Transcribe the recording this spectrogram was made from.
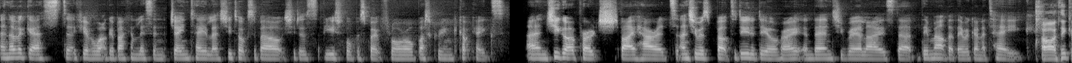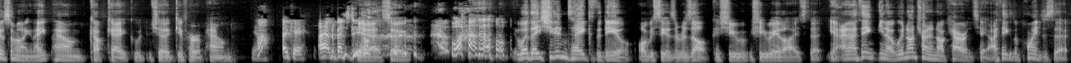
another guest, if you ever want to go back and listen, Jane Taylor. She talks about, she does beautiful bespoke floral buttercream cupcakes. And she got approached by Harrods and she was about to do the deal, right? And then she realized that the amount that they were going to take. Oh, I think it was something like an eight pound cupcake. Would should give her a pound? Yeah. okay, I had a better deal. Yeah. So wow. well, they she didn't take the deal, obviously, as a result, because she she realized that. Yeah, and I think you know we're not trying to knock Harrods here. I think the point is that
